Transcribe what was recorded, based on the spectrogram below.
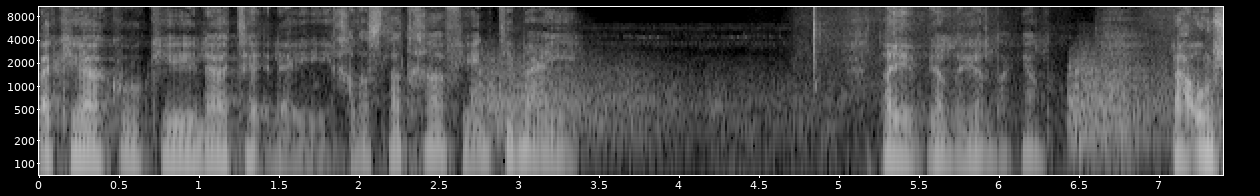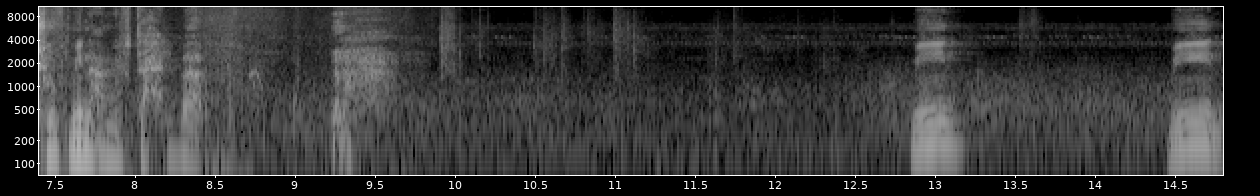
لك يا كوكي لا تقلقي. خلاص لا تخافي انت معي. طيب يلا يلا يلا. راح اقوم شوف مين عم يفتح الباب. مين؟ مين؟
